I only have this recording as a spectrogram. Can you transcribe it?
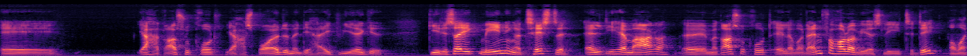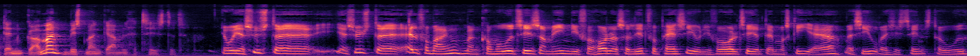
Øh, jeg har græsukrudt, jeg har sprøjtet, men det har ikke virket. Giver det så ikke mening at teste alle de her marker øh, med græsukrudt, eller hvordan forholder vi os lige til det, og hvordan gør man, hvis man gerne vil have testet? Jo, jeg synes, der, jeg synes, der er alt for mange, man kommer ud til, som egentlig forholder sig lidt for passivt i forhold til, at der måske er massiv resistens derude.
